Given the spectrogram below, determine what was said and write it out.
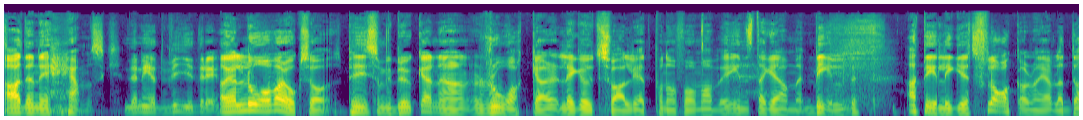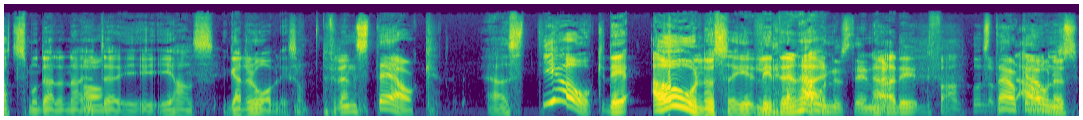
Ja, den är hemsk. Den är helt vidrig. Ja, jag lovar också, precis som vi brukar när han råkar lägga ut svalget på någon form av Instagram-bild, att det ligger ett flak av de här jävla dödsmodellerna Ja. ute i, i, i hans garderob liksom. För den stök. Ja, Stjåk! Det är onus i lite den här. Onus i den här. Ja, det är fan. 100% Stök onus.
